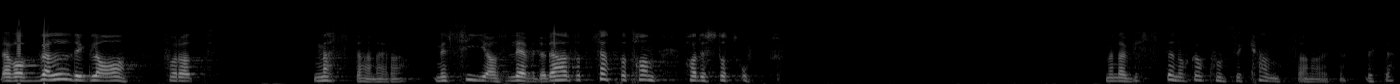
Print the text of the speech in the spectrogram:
de var veldig glad for at mesteren deres, Messias, levde. De hadde fått sett at han hadde stått opp. Men de visste noe av konsekvensene av dette.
